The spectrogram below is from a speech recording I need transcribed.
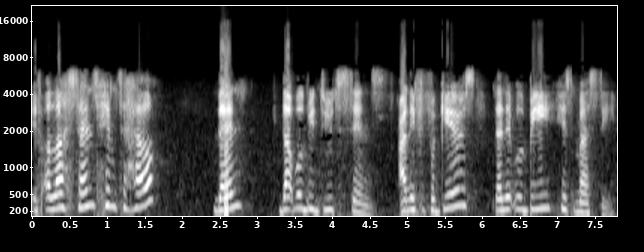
If Allah sends him to hell, then that will be due to sins. And if he forgives, then it will be his mercy.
